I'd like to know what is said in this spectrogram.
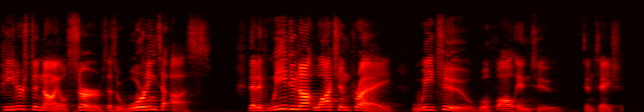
Peter's denial serves as a warning to us that if we do not watch and pray, we too will fall into temptation.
